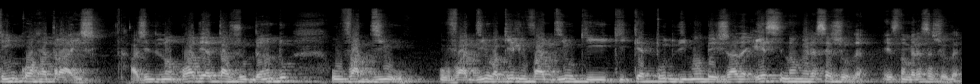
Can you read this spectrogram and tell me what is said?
quem corre atrás. A gente não pode estar ajudando o vadio. O vadio, aquele vadio que, que quer tudo de mão beijada, esse não merece ajuda. Esse não merece ajuda.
